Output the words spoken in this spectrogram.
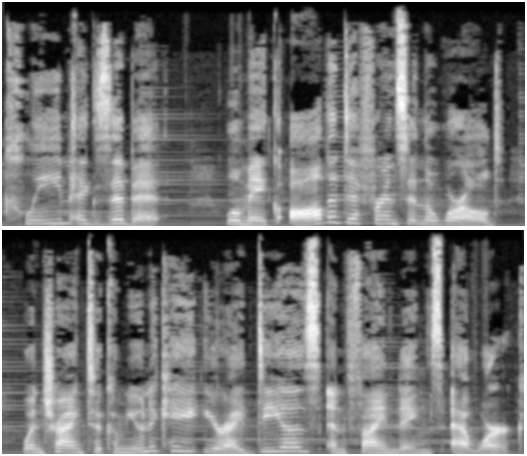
clean exhibit will make all the difference in the world when trying to communicate your ideas and findings at work.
